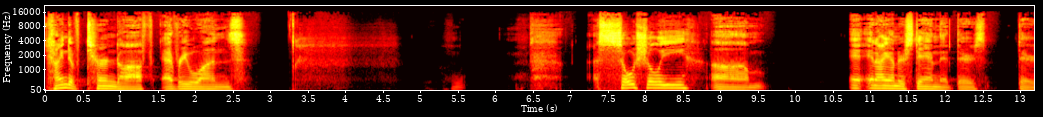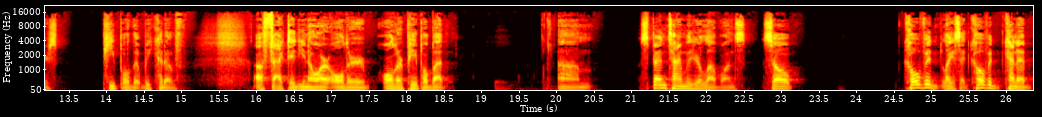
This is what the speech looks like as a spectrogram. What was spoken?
kind of turned off everyone's socially um and, and, I understand that there's there's people that we could have affected, you know, our older older people, but um spend time with your loved ones. So COVID, like I said, COVID kind of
